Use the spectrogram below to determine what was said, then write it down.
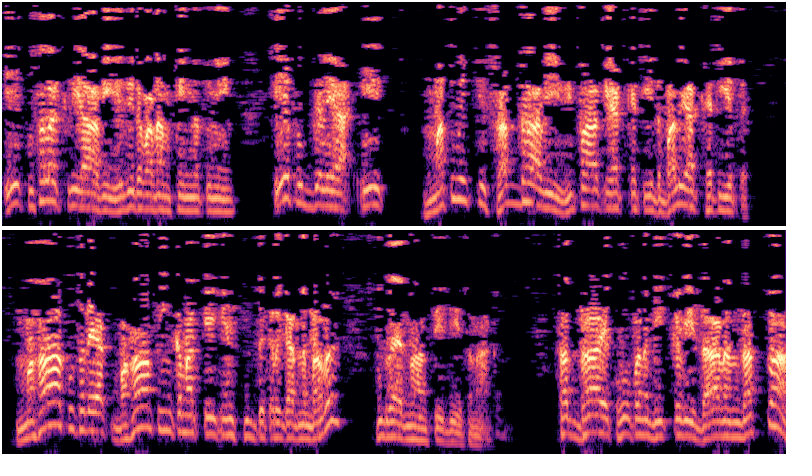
ඒ කුසල ක්‍රියාවේ යෙදෙනවා නම් පින්නතුනි ඒ පුද්ගලයා ඒ මතුවෙච්ච ශ්‍රද්ධාවේ විපාකයක් ඇටියට බලයක් ඇටියට මහා කුසලයක් මහා පින්කමක් ඒකෙන් සිද්ධ කරගන්න බව බුදුරජාණන් වහන්සේ දේශනා කරනවා. සද්ධාය කෝපන භික්කවේ දානං දත්වා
